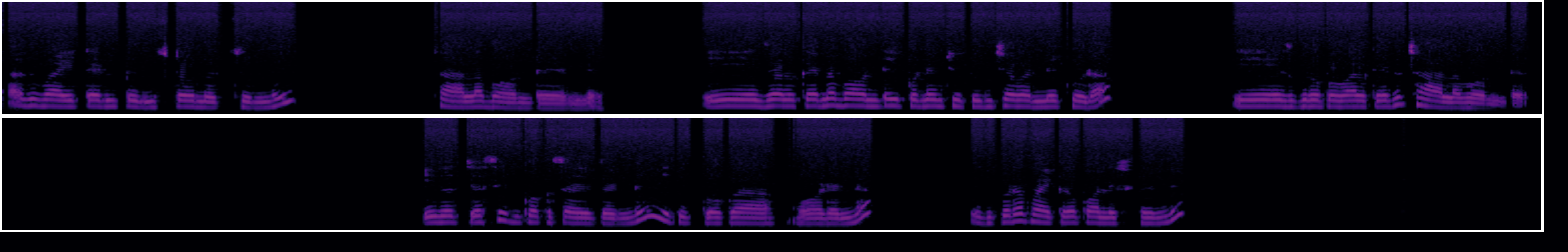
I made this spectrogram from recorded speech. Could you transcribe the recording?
అది వైట్ అండ్ పింక్ స్టోన్ వచ్చింది. చాలా బాగుంటాయండి. ఏ ఏజ్ వాళ్ళకైనా బాగుంటాయి. ఇప్పుడు నేను చూపించేవన్నీ కూడా. ఏ ఏజ్ గ్రూప్ వాళ్ళకైనా చాలా బాగుంటాయి. వచ్చేసి ఇంకొక సైజ్ అండి. ఇది ఇంకొక మోడల్. ఇది కూడా మైక్రో పాలిష్డ్ అండి.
